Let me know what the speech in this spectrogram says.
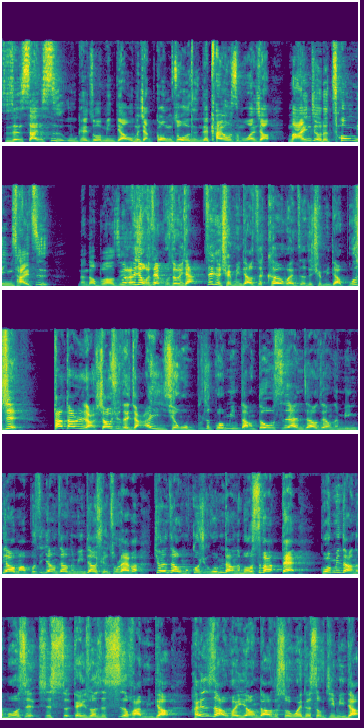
只剩三四五可以做民调。我们讲工作日，你在开我什么玩笑？马英九的聪明才智，难道不知道自己？而且我再补充一下，这个全民调是柯文哲的全民调，不是。他当然讲，萧旭曾讲，哎，以前我们不是国民党都是按照这样的民调吗？不是一样这样的民调选出来吗？就按照我们过去国民党的模式吗？对，国民党的模式是是，等于说是市话民调，很少会用到的所谓的手机民调。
